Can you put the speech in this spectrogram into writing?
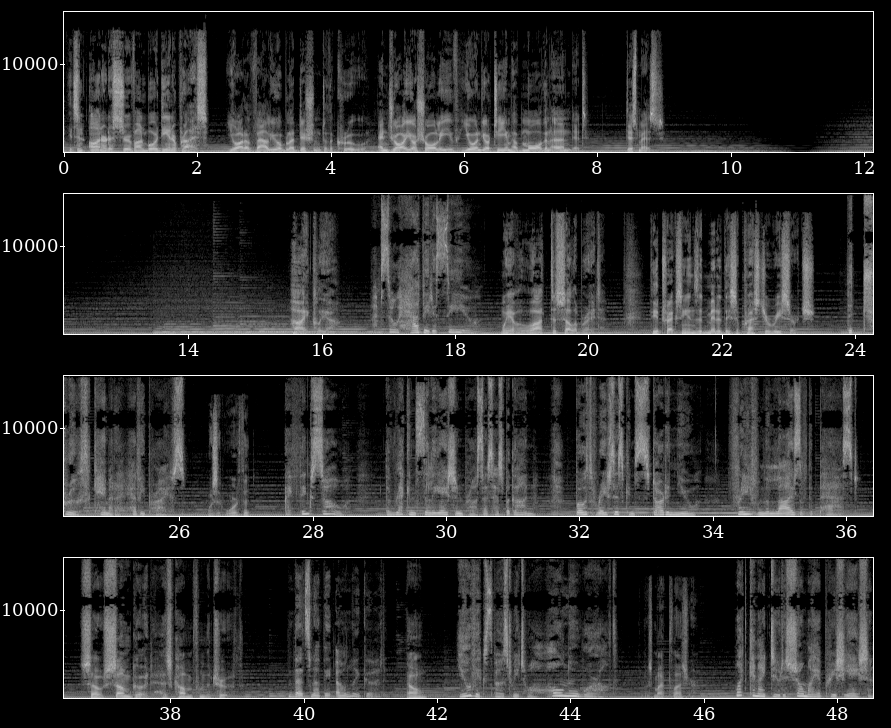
It's an honor to serve on board the Enterprise. You are a valuable addition to the crew. Enjoy your shore leave. You and your team have more than earned it. Dismissed. Hi, Clea. I'm so happy to see you. We have a lot to celebrate. The Attrexians admitted they suppressed your research. The truth came at a heavy price. Was it worth it? I think so. The reconciliation process has begun. Both races can start anew, free from the lies of the past. So some good has come from the truth. That's not the only good. No? You've exposed me to a whole new world. It was my pleasure. What can I do to show my appreciation?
